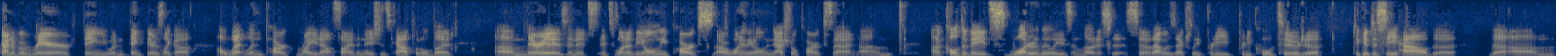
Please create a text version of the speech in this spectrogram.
kind of a rare thing. You wouldn't think there's like a a wetland park right outside the nation's capital, but um, there is, and it's it's one of the only parks or one of the only national parks that um, uh, cultivates water lilies and lotuses. So that was actually pretty pretty cool too to to get to see how the the um,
